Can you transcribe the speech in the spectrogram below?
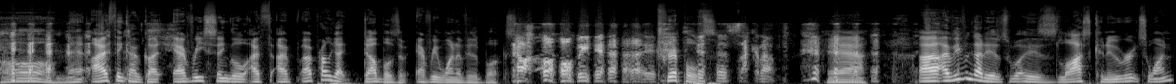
oh man, I think I've got every single. I've, I've I've probably got doubles of every one of his books. Oh yeah, Triples. Suck it up. Yeah, uh, I've even got his his Lost Canoe Routes one.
